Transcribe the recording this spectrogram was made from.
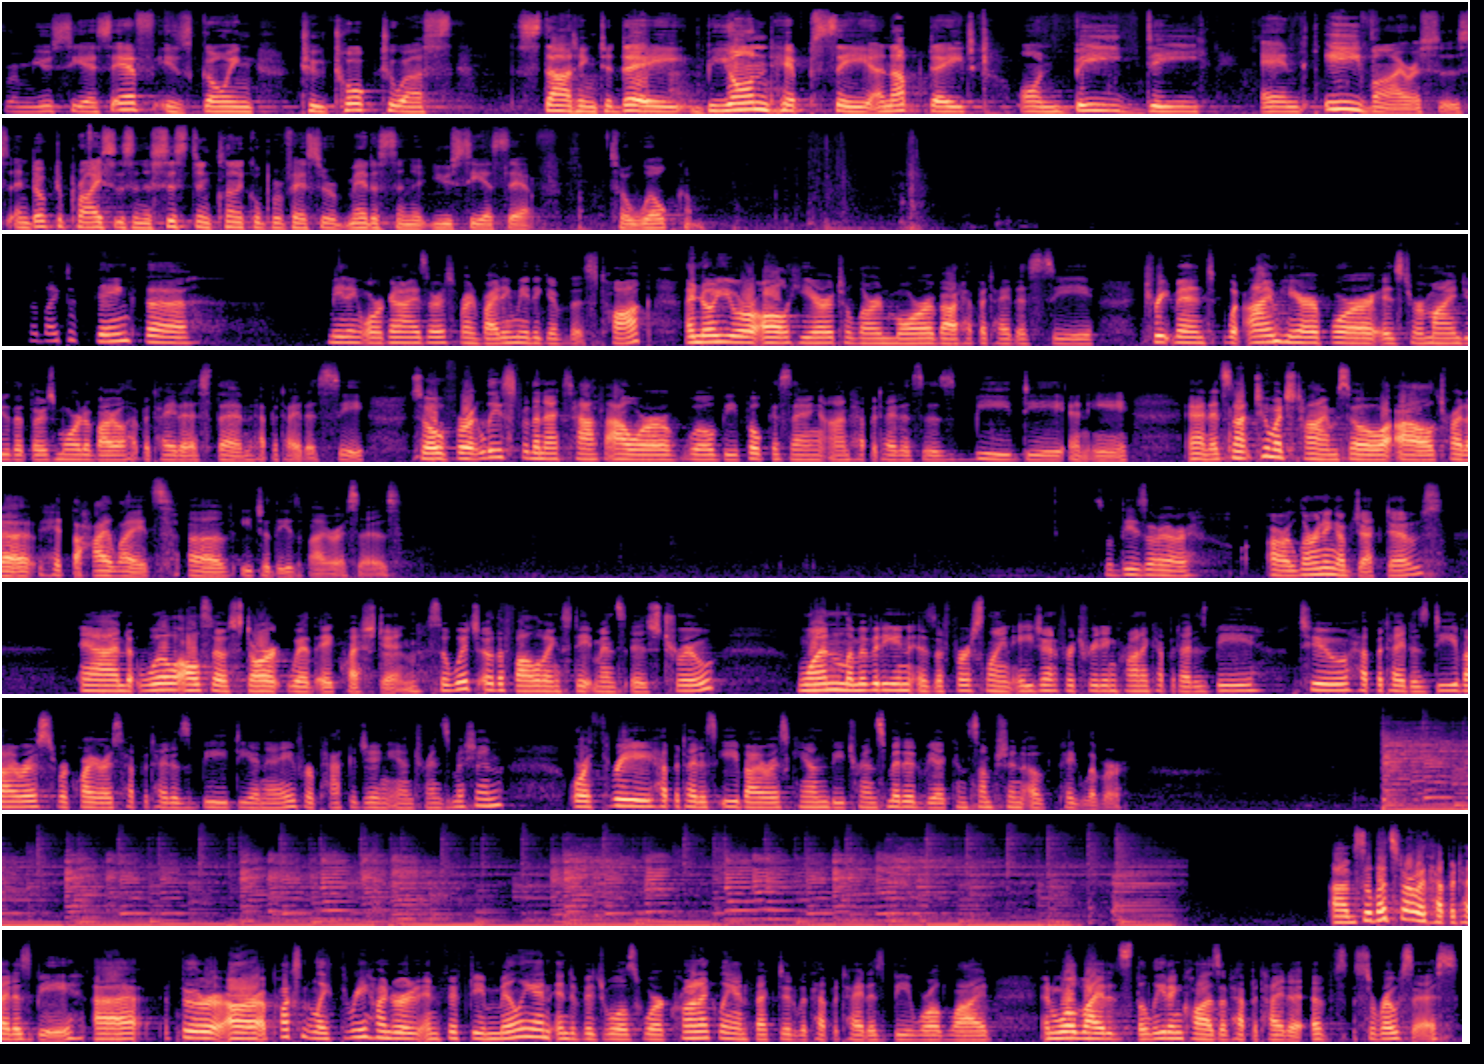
from UCSF is going to talk to us starting today beyond Hep C, an update on B, D, and E viruses. And Dr. Price is an assistant clinical professor of medicine at UCSF. So, welcome. So, I'd like to thank the meeting organizers for inviting me to give this talk. I know you are all here to learn more about hepatitis C treatment. What I'm here for is to remind you that there's more to viral hepatitis than hepatitis C. So, for at least for the next half hour, we'll be focusing on hepatitis B, D, and E. And it's not too much time, so I'll try to hit the highlights of each of these viruses. So, these are our learning objectives. And we'll also start with a question. So, which of the following statements is true? One, lamivudine is a first line agent for treating chronic hepatitis B. Two, hepatitis D virus requires hepatitis B DNA for packaging and transmission. Or three, hepatitis E virus can be transmitted via consumption of pig liver. Um, so let's start with hepatitis B. Uh, there are approximately 350 million individuals who are chronically infected with hepatitis B worldwide, and worldwide it's the leading cause of hepatitis of cirrhosis.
